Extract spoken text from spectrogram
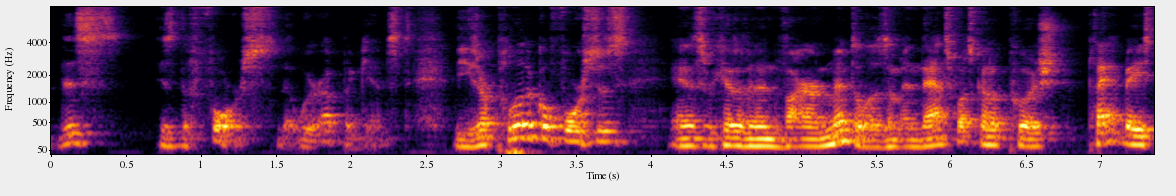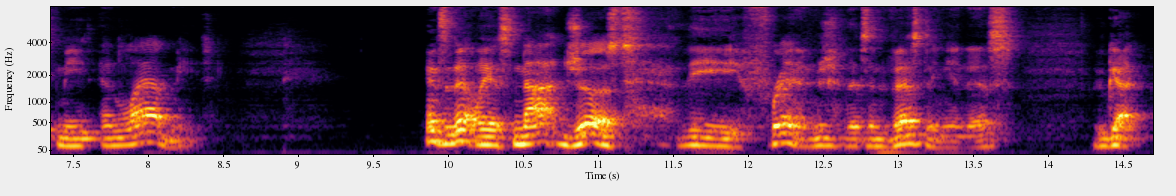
this is the force that we're up against. These are political forces, and it's because of an environmentalism, and that's what's going to push plant based meat and lab meat. Incidentally, it's not just the fringe that's investing in this. We've got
